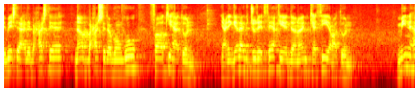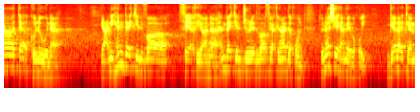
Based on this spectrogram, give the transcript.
دبيشت أهل بحشتا ناف بحشتا بونجو فاكهة يعني قالك جريت فاقية دانان كثيرة منها تأكلون يعني هندك الفا فاقيانا هندك الجريت فاقيانا دخون تناشي همي بخوي جلكن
